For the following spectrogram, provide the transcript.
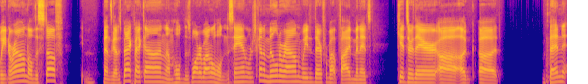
waiting around, all this stuff. Ben's got his backpack on. I'm holding his water bottle, holding his hand. We're just kind of milling around. Waited there for about five minutes. Kids are there. Uh, uh, uh, Ben,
